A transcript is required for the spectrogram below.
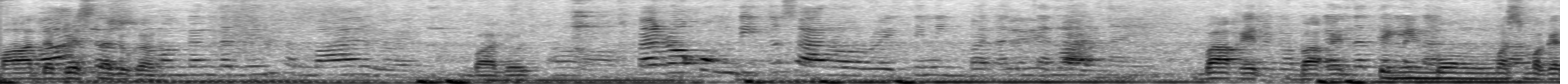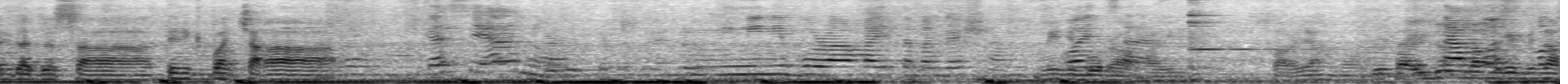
Mga the best na lugar. Maganda din sa Baloy. Balot. Oo. Pero kung dito sa Aroroy, Tinigban at Kalanay. Bakit? Bakit tingin mong mas maganda doon sa Tinigban tsaka Kasi ano, mini Boracay talaga siya. Mini White Boracay? Sayang, no? Di tayo doon lang Tapos kami maganda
